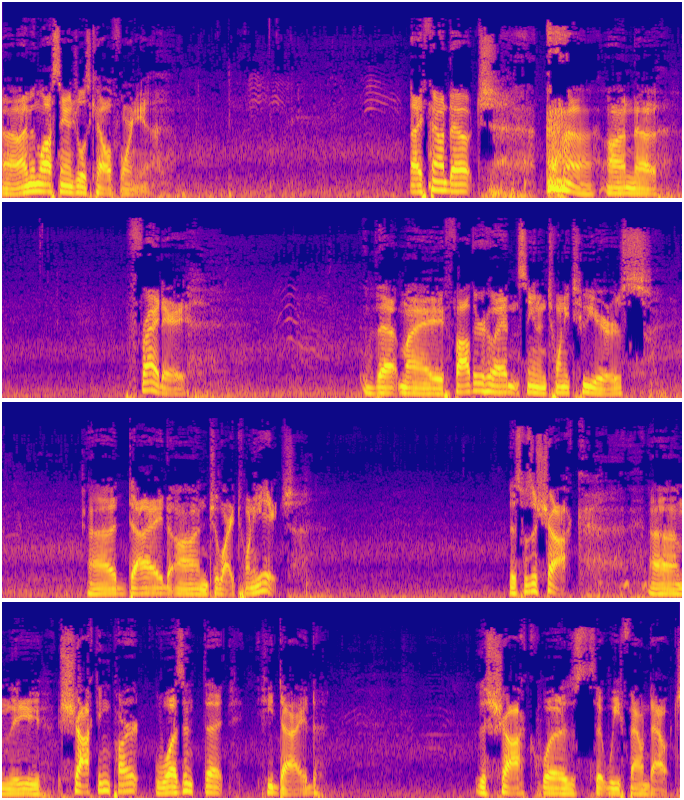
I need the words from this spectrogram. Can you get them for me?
Uh, I'm in Los Angeles, California. I found out on uh, Friday that my father, who I hadn't seen in 22 years, uh, died on July 28th. This was a shock. Um, the shocking part wasn't that he died, the shock was that we found out.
